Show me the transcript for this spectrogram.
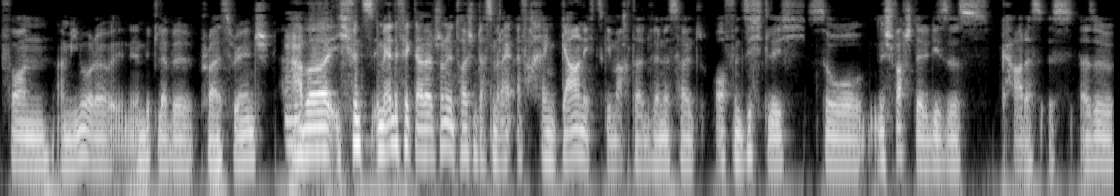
von Amino oder in der Mid-Level Price Range. Mhm. Aber ich finde es im Endeffekt halt schon enttäuschend, dass man einfach rein gar nichts gemacht hat, wenn es halt offensichtlich so eine Schwachstelle dieses Kaders ist. Also,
